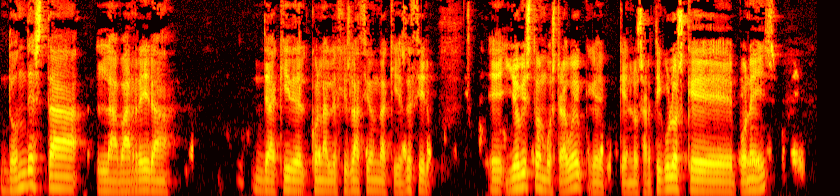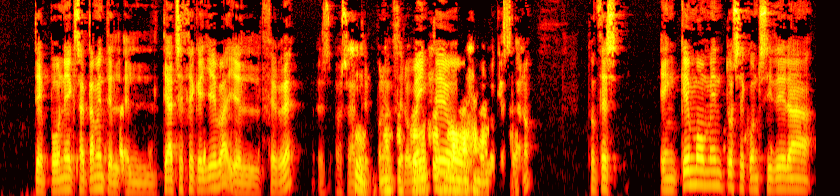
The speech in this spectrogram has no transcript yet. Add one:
dónde está la barrera de aquí con la legislación de aquí? Es decir, eh, yo he visto en vuestra web que, en los artículos que ponéis te pone exactamente el, THC que lleva y el CBD. o sea, te pone el 0,20 o, o lo que sea, ¿no? Entonces, ¿en qué momento se considera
